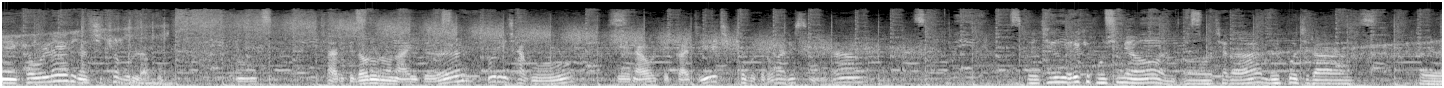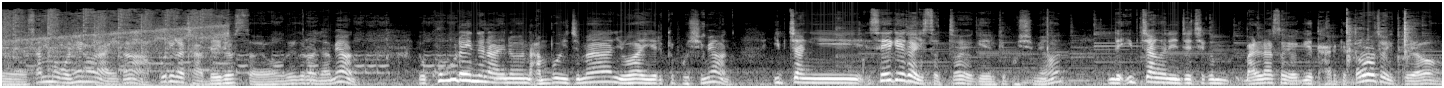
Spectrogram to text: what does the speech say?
예, 겨울 내에 그냥 지켜보려고 어, 자 이렇게 널어놓은 아이들 뿌리 자국 네, 나올 때까지 지켜보도록 하겠습니다. 네, 지금 이렇게 보시면 어, 제가 물꽂이랑 그 삽목을 해놓은 아이가 뿌리가 다 내렸어요. 왜 그러냐면 요 콧물에 있는 아이는 안 보이지만 요 아이 이렇게 보시면 입장이 세 개가 있었죠. 여기 이렇게 보시면 근데 입장은 이제 지금 말라서 여기에 다 이렇게 떨어져 있고요.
